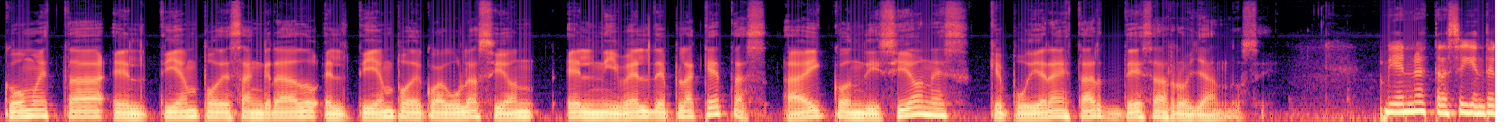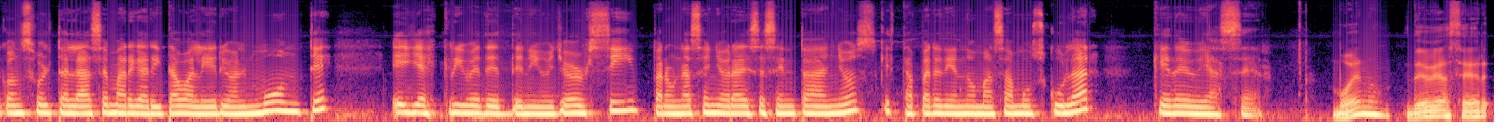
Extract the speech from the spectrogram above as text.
cómo está el tiempo de sangrado, el tiempo de coagulación el nivel de plaquetas. Hay condiciones que pudieran estar desarrollándose. Bien, nuestra siguiente consulta la hace Margarita Valerio Almonte. Ella escribe desde New Jersey para una señora de 60 años que está perdiendo masa muscular. ¿Qué debe hacer? Bueno, debe hacer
